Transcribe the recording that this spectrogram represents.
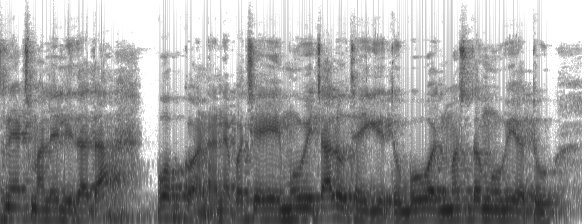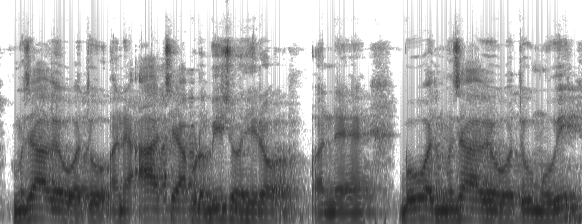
સ્નેક્સમાં લઈ લીધા હતા પોપકોર્ન અને પછી એ મૂવી ચાલુ થઈ ગયું હતું. બહુ જ મસ્ત મૂવી હતું. મજા આવે એવું હતું. અને આ છે આપણો બીજો હીરો અને બહુ જ મજા આવે એવું હતું મૂવી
